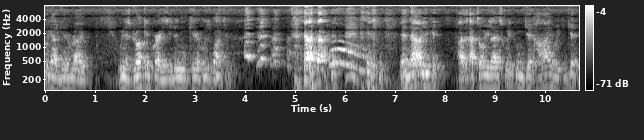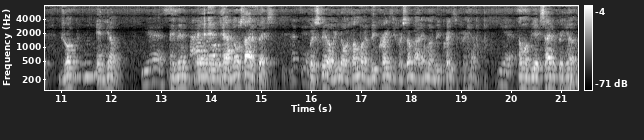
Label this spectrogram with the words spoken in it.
we gotta get it right. We was drunk and crazy, didn't even care who's watching. and now you can, I, I told you last week, we can get high, we can get drunk in Him. Yes. Amen. And, and have no side effects. That's it. But still, you know, if I'm gonna be crazy for somebody, I'm gonna be crazy for Him. Yes. I'm gonna be excited for Him.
